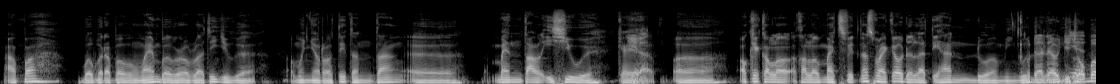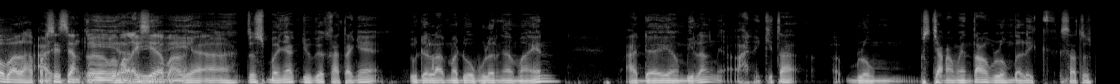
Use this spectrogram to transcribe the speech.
apa beberapa pemain beberapa pelatih juga menyoroti tentang eh, mental issue ya kayak eh, oke kalau kalau match fitness mereka udah latihan dua minggu Udah ada uji coba malah persis yang ke Iya, Malaysia iya, bang. Iya, ah. terus banyak juga katanya udah lama dua bulan nggak main. Ada yang bilang ah nih kita eh, belum secara mental belum balik 100%.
